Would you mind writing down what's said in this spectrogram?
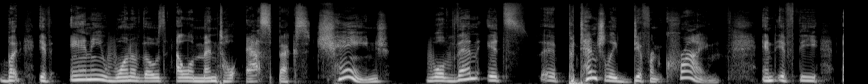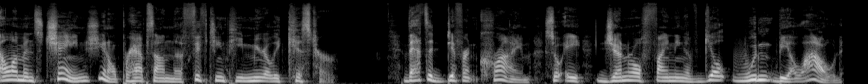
But if any one of those elemental aspects change, well, then it's a potentially different crime. And if the elements change, you know, perhaps on the 15th he merely kissed her, that's a different crime. So a general finding of guilt wouldn't be allowed.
